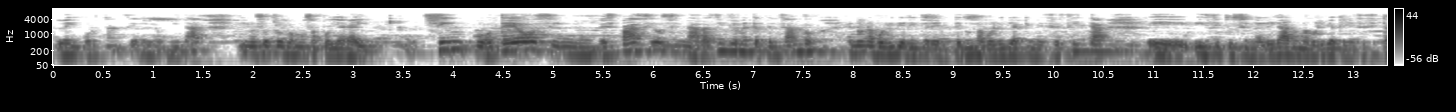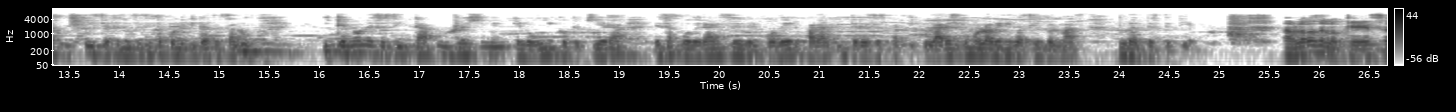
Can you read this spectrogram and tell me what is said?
la importancia de la unidad y nosotros vamos a apoyar ahí, sin cuoteo, sin espacio, sin nada, simplemente pensando en una Bolivia diferente, en una Bolivia que necesita eh, institucionalidad, una Bolivia que necesita justicia, que necesita políticas de salud y que no necesita un régimen que lo único que quiera es apoderarse del poder para intereses particulares, como lo ha venido haciendo el MAS durante este tiempo. Hablabas de lo que es uh,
